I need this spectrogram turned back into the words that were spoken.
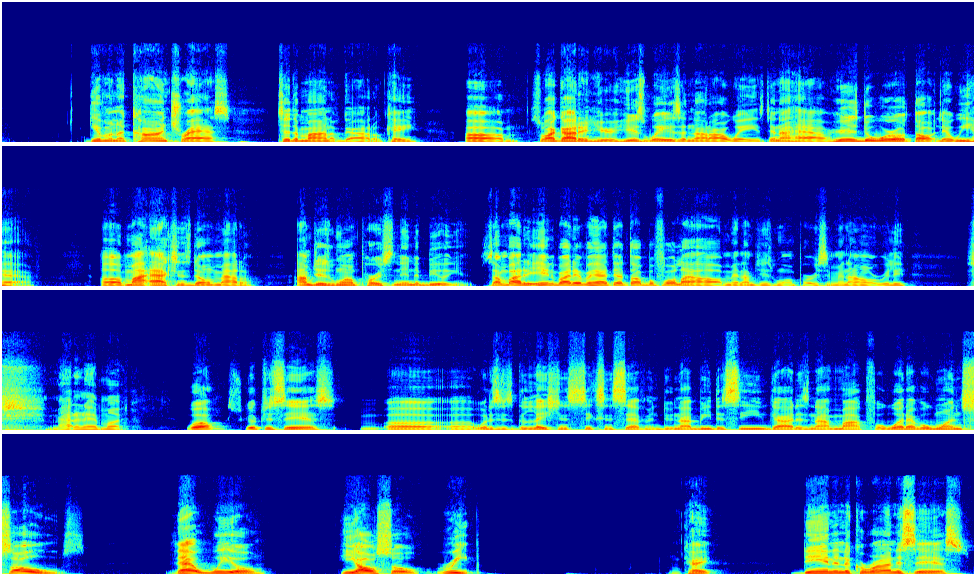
giving a contrast to the mind of God, okay? Um, so I got in here, his ways are not our ways. Then I have, here's the world thought that we have. Uh, my actions don't matter. I'm just one person in the billion. Somebody, anybody ever had that thought before? Like, oh man, I'm just one person, man. I don't really matter that much. Well, scripture says, uh, uh, what is this? Galatians 6 and 7. Do not be deceived. God is not mocked for whatever one sows, that will he also reap. Okay. Then in the Quran it says,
